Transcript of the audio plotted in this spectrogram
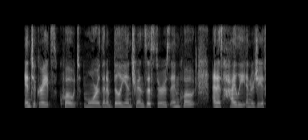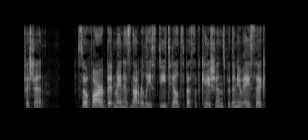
integrates, quote, more than a billion transistors, end quote, and is highly energy efficient. So far, Bitmain has not released detailed specifications for the new ASIC,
